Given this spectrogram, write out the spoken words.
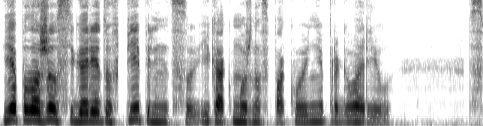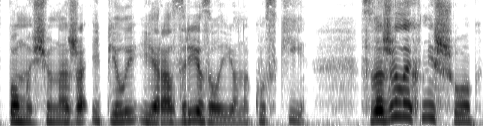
Я положил сигарету в пепельницу и как можно спокойнее проговорил. С помощью ножа и пилы я разрезал ее на куски, сложил их в мешок,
